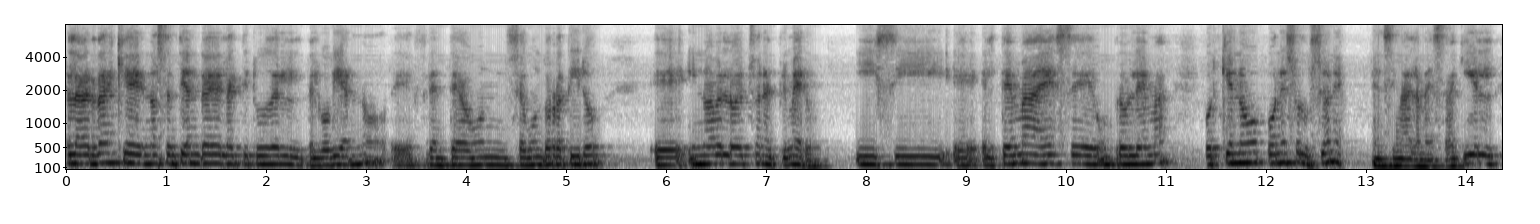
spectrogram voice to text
La verdad es que no se entiende la actitud del, gobierno eh, frente a un segundo retiro eh, y no haberlo hecho en el primero. Y si eh, el tema es un problema, ¿por qué no pone soluciones encima de la mesa? Aquí el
